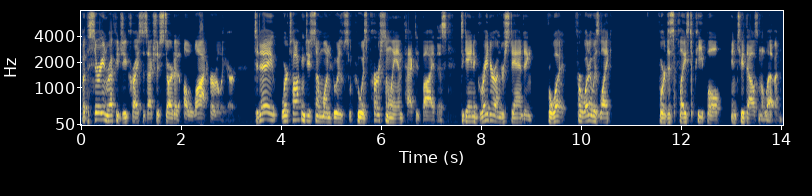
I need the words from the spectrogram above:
But the Syrian refugee crisis actually started a lot earlier. Today, we're talking to someone who is who was personally impacted by this to gain a greater understanding for what for what it was like for displaced people in 2011.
